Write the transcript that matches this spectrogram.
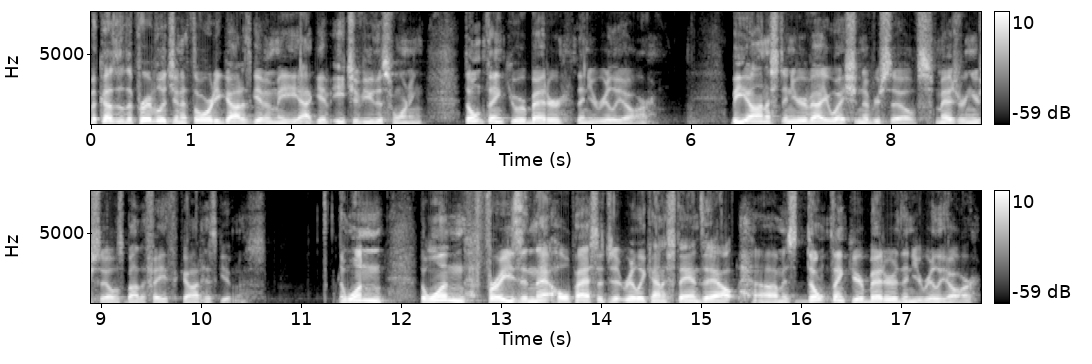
Because of the privilege and authority God has given me, I give each of you this warning Don't think you are better than you really are. Be honest in your evaluation of yourselves, measuring yourselves by the faith God has given us. The one, the one phrase in that whole passage that really kind of stands out um, is don't think you're better than you really are.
